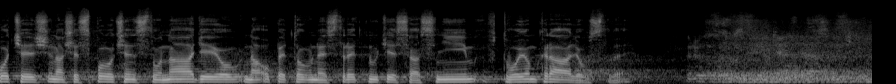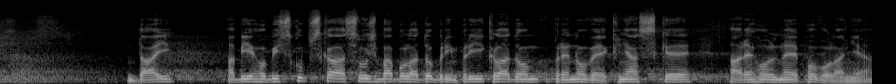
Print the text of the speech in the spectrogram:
Poteš naše spoločenstvo nádejou na opätovné stretnutie sa s ním v Tvojom kráľovstve. Daj, aby jeho biskupská služba bola dobrým príkladom pre nové kňazské a reholné povolania.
